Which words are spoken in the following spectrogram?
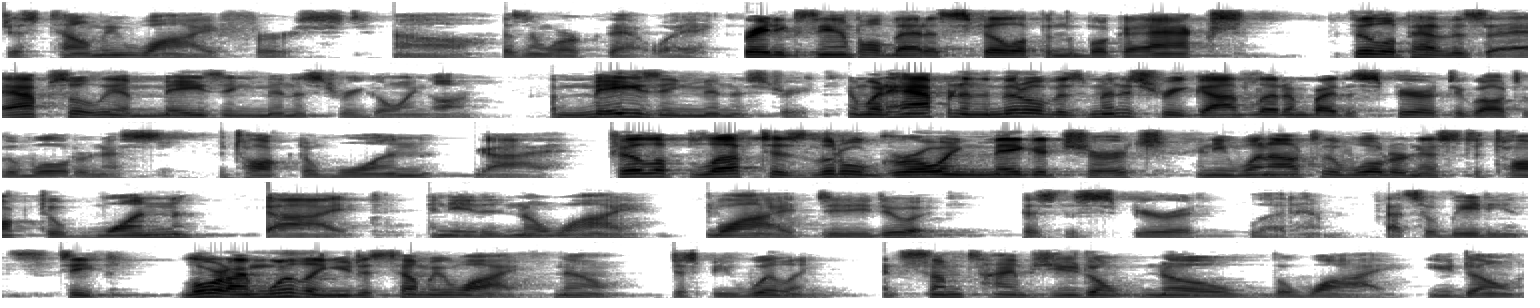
Just tell me why first. Oh, it doesn't work that way. Great example of that is Philip in the book of Acts. Philip had this absolutely amazing ministry going on. Amazing ministry. And what happened in the middle of his ministry, God led him by the Spirit to go out to the wilderness to talk to one guy. Philip left his little growing megachurch and he went out to the wilderness to talk to one guy. And he didn't know why. Why did he do it? Because the Spirit led him. That's obedience. See, Lord, I'm willing. You just tell me why. No, just be willing. And sometimes you don't know the why. You don't.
